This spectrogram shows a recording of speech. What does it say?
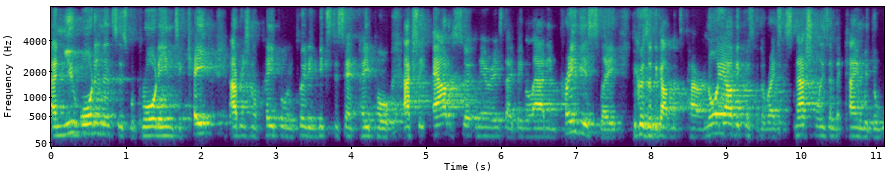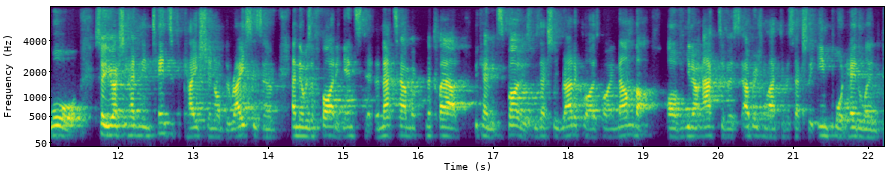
and new ordinances were brought in to keep Aboriginal people, including mixed descent people, actually out of certain areas they'd been allowed in previously because of the government's paranoia, because of the racist nationalism that came with the war. So you actually had an intensification of the racism, and there was a fight against it. And that's how McLeod became exposed, was actually radicalised by a number of you know activists, Aboriginal activists actually in Port Hedland,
